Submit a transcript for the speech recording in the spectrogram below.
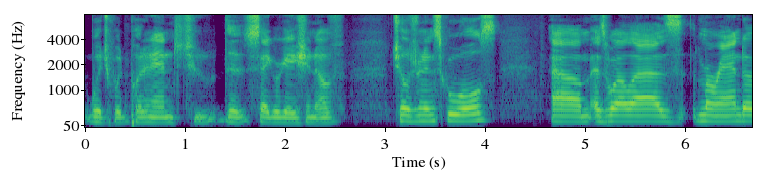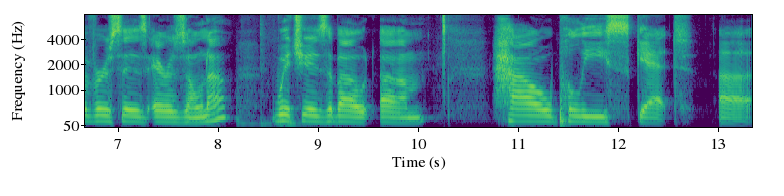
which would put an end to the segregation of children in schools, um, as well as Miranda versus Arizona, which is about um, how police get uh,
